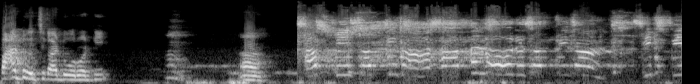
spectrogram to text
பாட்டு வச்சு காட்டு ஒரு வாட்டி. ஆ. சப்பி சப்பிதான் சாத்தனோரு சப்பிதான் சிப்பி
